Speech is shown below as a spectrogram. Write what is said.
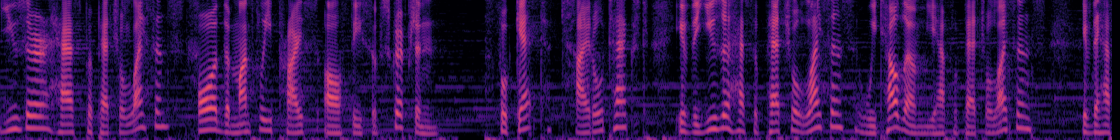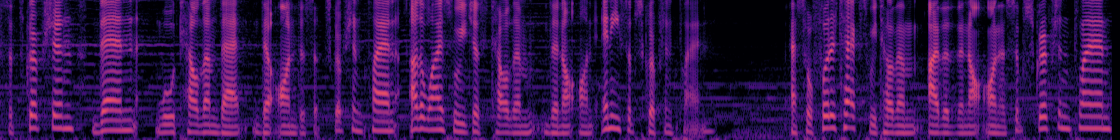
user has perpetual license or the monthly price of the subscription. For get title text, if the user has perpetual license, we tell them you have perpetual license. If they have subscription, then we'll tell them that they're on the subscription plan. Otherwise, we just tell them they're not on any subscription plan. As for footer text, we tell them either they're not on a subscription plan,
